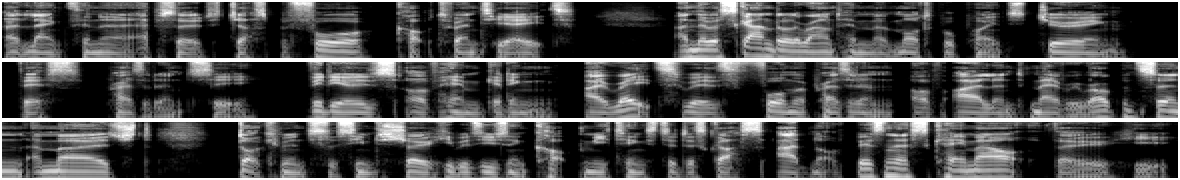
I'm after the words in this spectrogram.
at length in an episode just before COP28. And there was scandal around him at multiple points during this presidency. Videos of him getting irate with former president of Ireland, Mary Robinson, emerged. Documents that seemed to show he was using COP meetings to discuss ADNOC business came out, though he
